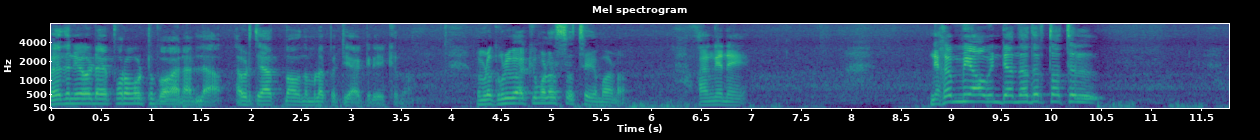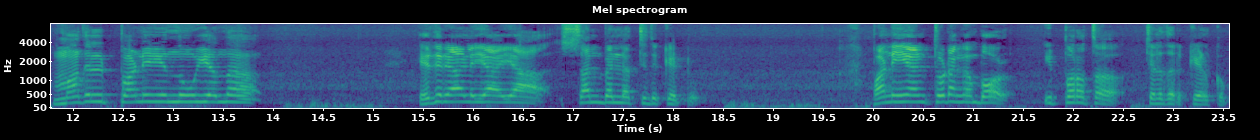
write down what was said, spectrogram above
വേദനയോടെ പുറകോട്ട് പോകാനല്ല അവിടുത്തെ ആത്മാവ് നമ്മളെപ്പറ്റി ആഗ്രഹിക്കുന്നു. നമ്മുടെ കുറിവാക്യം വളരെ ശ്രദ്ധേയമാണ്. അങ്ങനെ നെഹമ്യാവിന്റെ നേതൃത്വത്തിൽ മതിൽ പണിയുന്നു എന്ന് എതിരാളിയായ സൻബല്ലത്ത് ഇത് കേട്ടു. പണിയാൻ തുടങ്ങുമ്പോൾ ഇപ്പുറത്ത് ചിലതർ കേൾക്കും.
